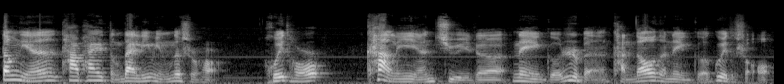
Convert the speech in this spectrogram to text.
当年他拍《等待黎明》的时候，回头看了一眼举着那个日本砍刀的那个刽子手，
